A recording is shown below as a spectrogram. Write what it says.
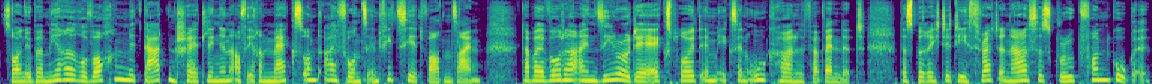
sollen über mehrere Wochen mit Datenschädlingen auf ihren Macs und iPhones infiziert worden sein. Dabei wurde ein Zero-Day-Exploit im XNU-Kernel verwendet. Das berichtet die Threat Analysis Group von Google.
